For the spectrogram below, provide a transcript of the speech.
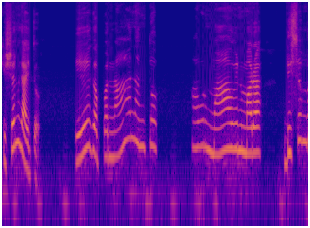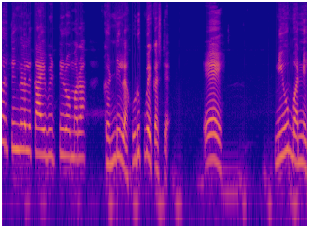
ಕಿಶನ್ಗಾಯಿತು. ಹೇಗಪ್ಪ ನಾನಂತೂ ಅವ್ರ ಮಾವಿನ ಮರ, ಡಿಸೆಂಬರ್ ತಿಂಗಳಲ್ಲಿ ಕಾಯಿ ಬಿಟ್ಟಿರೋ ಮರ ಕಂಡಿಲ್ಲ, ಹುಡುಕ್ಬೇಕಷ್ಟೆ. ಏಯ್, ನೀವು ಬನ್ನಿ,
